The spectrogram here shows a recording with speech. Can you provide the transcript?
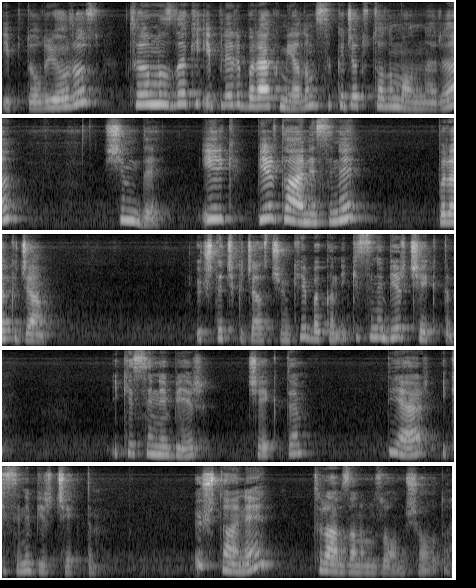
ip doluyoruz. Tığımızdaki ipleri bırakmayalım. Sıkıca tutalım onları. Şimdi ilk bir tanesini bırakacağım. Üçte çıkacağız çünkü. Bakın ikisini bir çektim. İkisini bir çektim. Diğer ikisini bir çektim. 3 tane trabzanımız olmuş oldu.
